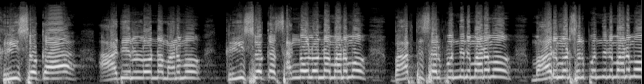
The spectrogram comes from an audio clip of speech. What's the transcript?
క్రీస్తు యొక్క ఆధీనంలో ఉన్న మనము క్రీస్తు యొక్క సంఘంలో ఉన్న మనము బాప్తిసాలు పొందిన మనము మారు మనసులు పొందిన మనము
